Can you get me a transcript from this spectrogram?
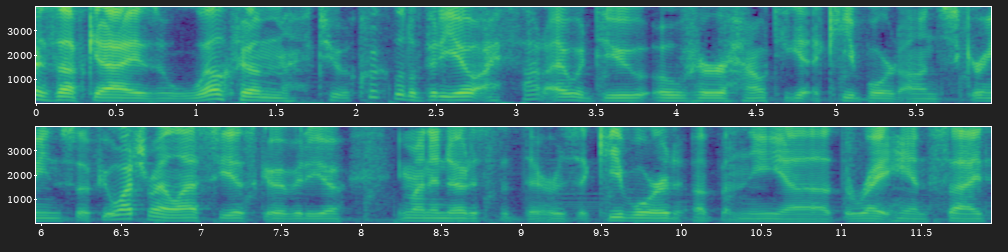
is up guys? Welcome to a quick little video I thought I would do over how to get a keyboard on screen. So if you watched my last CSGO video, you might have noticed that there is a keyboard up on the, uh, the right hand side.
